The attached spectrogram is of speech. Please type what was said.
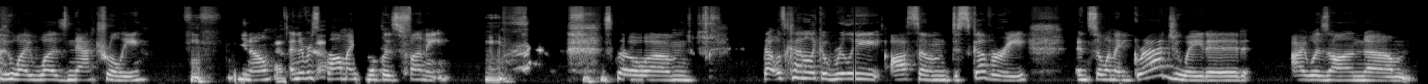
who I was naturally. you know, I never saw myself as funny. Mm-hmm. so um, that was kind of like a really awesome discovery. And so when I graduated, I was on um,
